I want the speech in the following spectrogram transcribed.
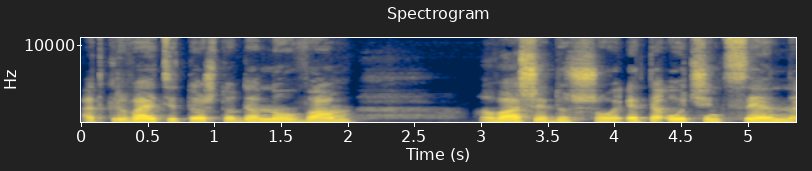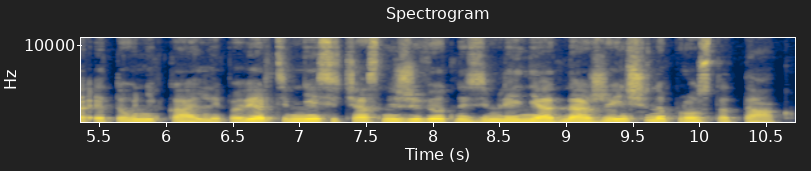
открывайте то, что дано вам – вашей душой. Это очень ценно, это уникально. И поверьте мне, сейчас не живет на Земле ни одна женщина просто так.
